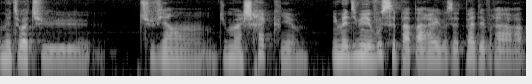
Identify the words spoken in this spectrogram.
mais toi tu tu viens du Mashrek. Euh, Il m'a dit mais vous c'est pas pareil, vous êtes pas des vrais arabes.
